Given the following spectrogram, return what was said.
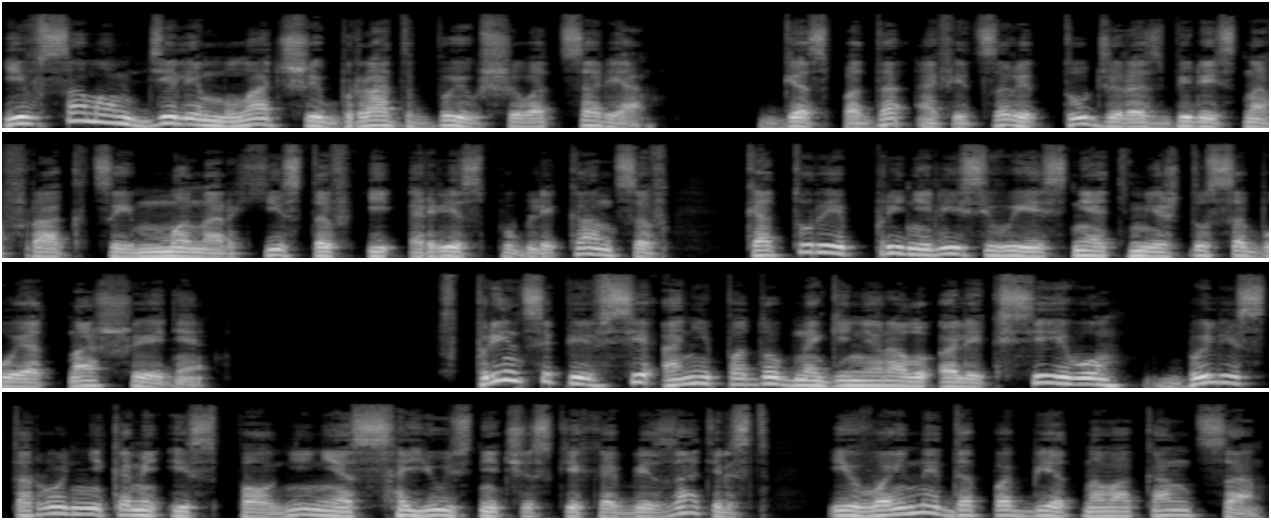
и в самом деле младший брат бывшего царя. Господа офицеры тут же разбились на фракции монархистов и республиканцев, которые принялись выяснять между собой отношения. В принципе, все они, подобно генералу Алексееву, были сторонниками исполнения союзнических обязательств и войны до победного конца.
